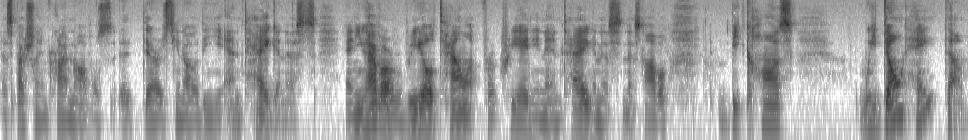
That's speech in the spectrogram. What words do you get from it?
especially in crime novels, uh, there's you know the antagonists, and you have a real talent for creating antagonists in this novel because we don't hate them.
